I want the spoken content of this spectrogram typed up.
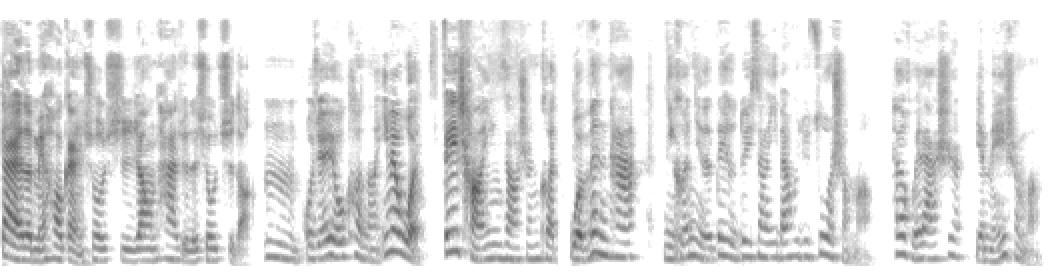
带来的美好感受是让他觉得羞耻的？嗯，我觉得有可能，因为我非常印象深刻。我问他，你和你的 date 对象一般会去做什么？他的回答是也没什么，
